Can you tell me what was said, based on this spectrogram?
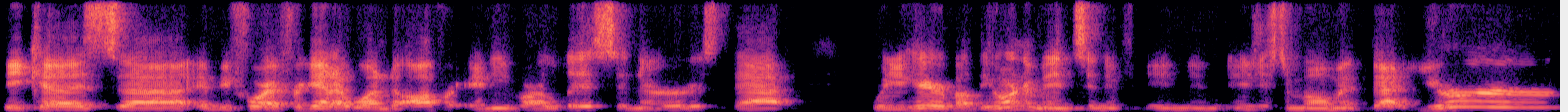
because uh, and before I forget, I wanted to offer any of our listeners that when you hear about the ornaments in in, in just a moment, that you're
